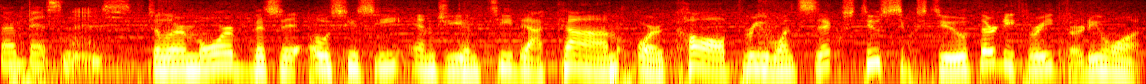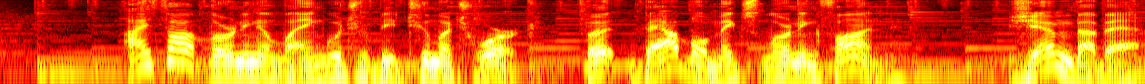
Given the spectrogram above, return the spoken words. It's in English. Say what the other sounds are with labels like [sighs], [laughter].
supports our business. To learn more, visit OCCMGMT.com or call 316 262 3331. I thought learning a language would be too much work, but Babbel makes learning fun. J'aime Babbel.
